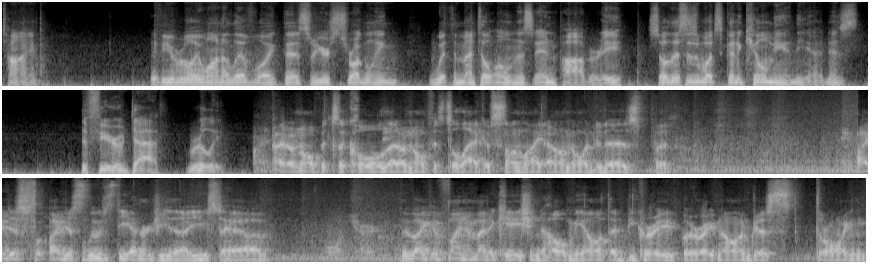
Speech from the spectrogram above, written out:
time. If you really want to live like this or you're struggling with a mental illness and poverty, so this is what's going to kill me in the end is the fear of death, really. I don't know if it's the cold. I don't know if it's the lack of sunlight. I don't know what it is, but I just I just lose the energy that I used to have. If I could find a medication to help me out, that'd be great. But right now, I'm just throwing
